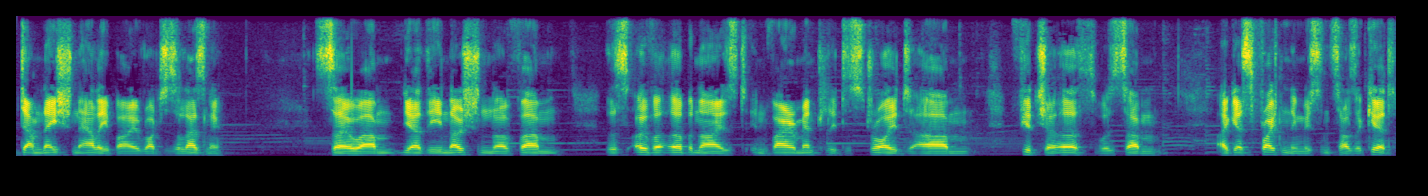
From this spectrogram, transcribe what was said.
Damnation Alley by Roger Zelazny. So, um, yeah, the notion of um, this over urbanized, environmentally destroyed um, future Earth was, um, I guess, frightening me since I was a kid.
